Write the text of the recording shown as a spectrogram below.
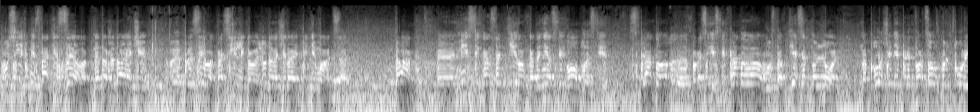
В усіх містах і селах, не дожидаючи е, призива Красильникова, люди починають підніматися. Так, е, в місті Константиновка Донецької області з 5, е, по-російськи 5 августа в 10.00 на площади перед Дворцом культуры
